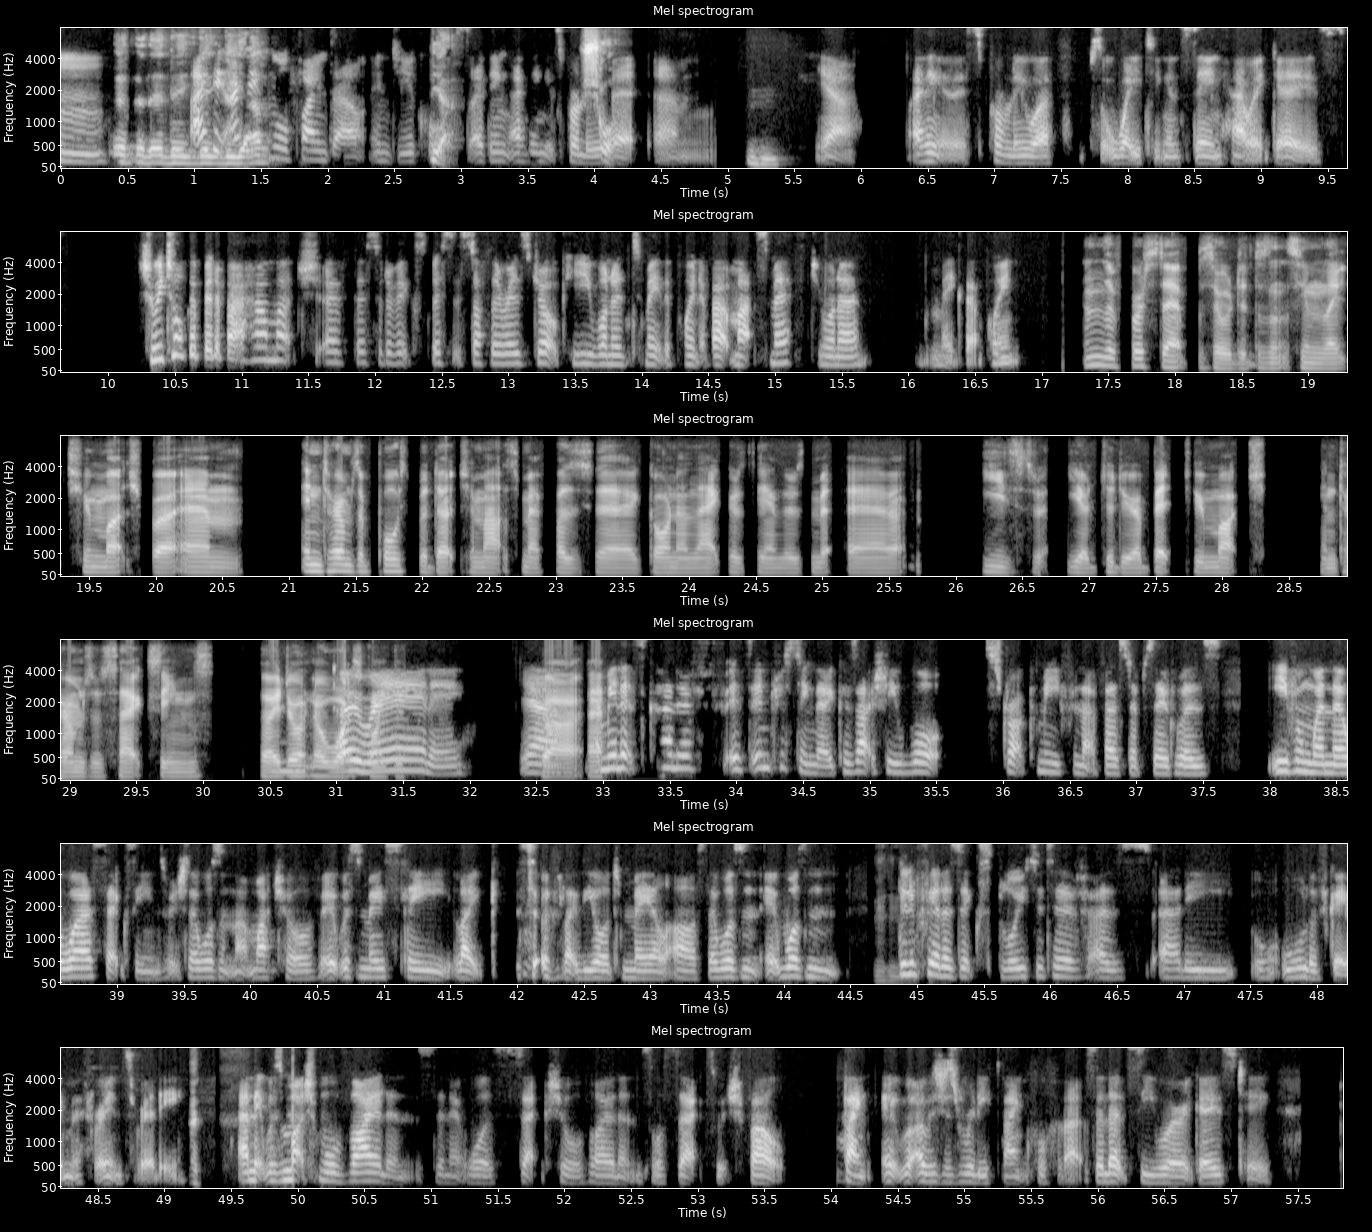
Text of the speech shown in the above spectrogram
Mm. The, the, the, I think I think we'll find out in due course. Yeah. I think I think it's probably Sure. a bit um Mhm. yeah. I think it's probably worth sort of waiting and seeing how it goes. Should we talk a bit about how much of the sort of explicit stuff there is, Jock? You wanted to make the point about Matt Smith. Do you want to make that point? In the first episode, it doesn't seem like too much, but um, in terms of post production, Matt Smith has uh, gone on record saying there's uh, he's here to do a bit too much in terms of sex scenes. So I don't know what's oh, going to. really? Yeah. But, uh, I mean, it's kind of it's interesting though because actually, what struck me from that first episode was even when there were sex scenes, which there wasn't that much of, it was mostly like sort of like the odd male ass. There wasn't. It wasn't. Mhm. Didn't feel as exploitative as early all of Game of Thrones, really. and it was much more violence than it was sexual violence or sex, which felt thank. It, I was just really thankful for that. So let's see where it goes to.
